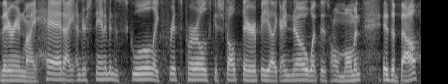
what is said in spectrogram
that are in my head. I understand. I've been to school, like Fritz Perls, Gestalt therapy. Like I know what this whole moment is about,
